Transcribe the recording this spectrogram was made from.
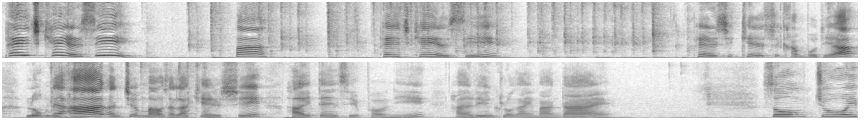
페이지 KLC! 빵! 페이지 KLC PLC, KLC, 캄보디아, 록네아, 언즈 마우스 알라 KLC, 하이 댄스 유퍼니, 하이 리은 클로나이 만다이. 솜쭈이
